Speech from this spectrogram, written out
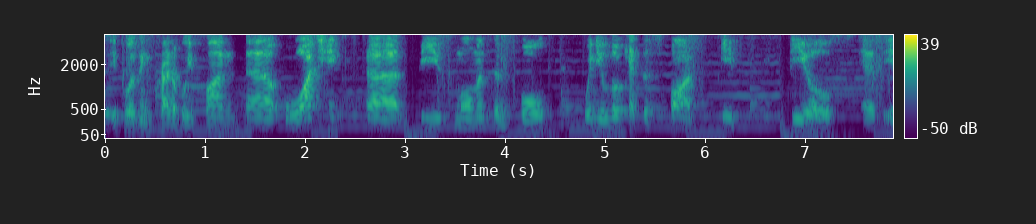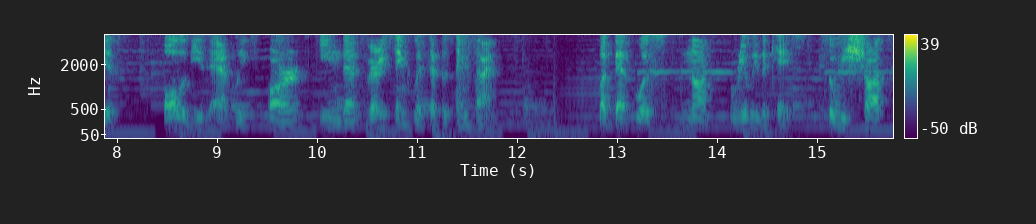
It was incredibly fun uh, watching uh, these moments unfold. When you look at the spot, it feels as if all of these athletes are in that very same place at the same time. But that was not really the case. So we shot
